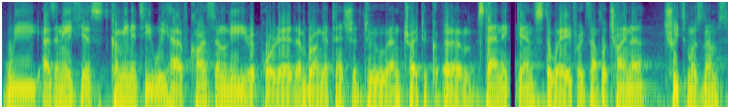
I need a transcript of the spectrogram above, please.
We, as an atheist community, we have constantly reported and brought attention to and tried to um, stand against the way, for example, China treats Muslims,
